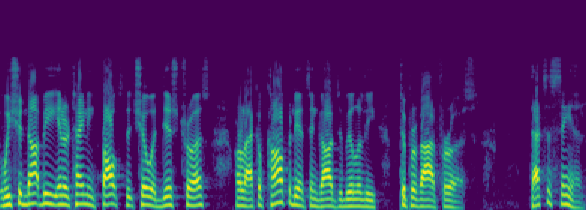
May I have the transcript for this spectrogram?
We should not be entertaining thoughts that show a distrust or lack of confidence in God's ability to provide for us. That's a sin.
